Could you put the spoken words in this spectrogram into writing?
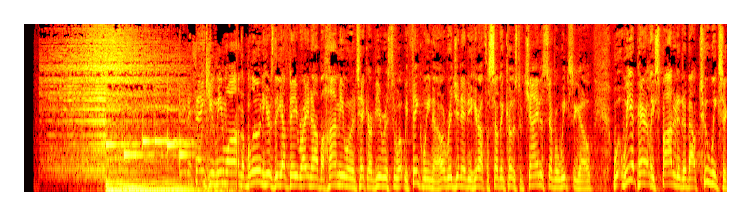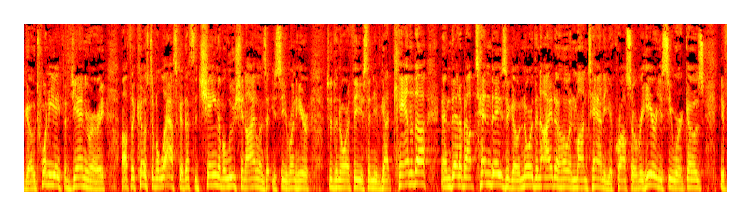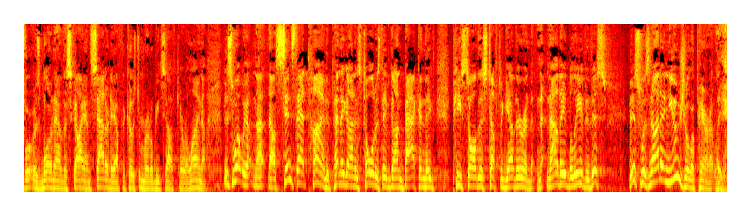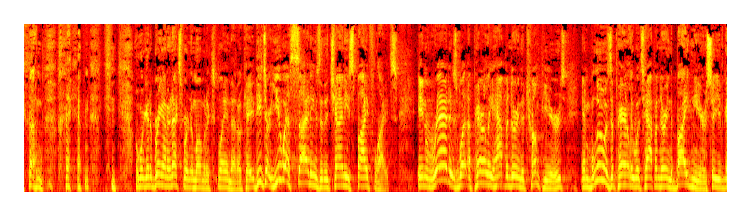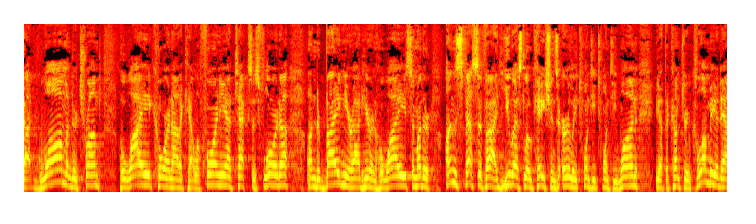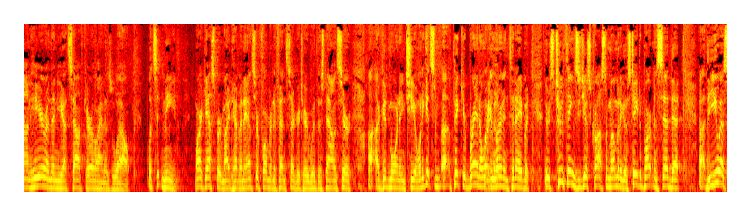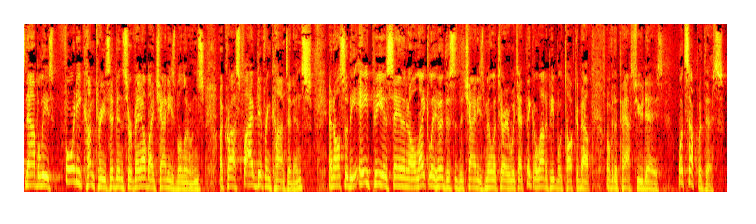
Thank you. Meanwhile, on the balloon, here's the update right now behind me. We want to take our viewers to what we think we know. Originated here off the southern coast of China several weeks ago. We apparently spotted it about two weeks ago, 28th of January, off the coast of Alaska. That's the chain of Aleutian Islands that you see run here to the northeast. And you've got Canada, and then about 10 days ago, northern Idaho and Montana. You cross over here and you see where it goes before it was blown out of the sky on Saturday off the coast of Myrtle Beach, South Carolina. This is what we now, now since that time, the Pentagon has told us they've gone back and they've pieced all this stuff together, and now they believe that this This was not unusual, apparently. Um, we're going to bring on an expert in a moment to explain that, okay? These are U.S. sightings of the Chinese spy flights. In red is what apparently happened during the Trump years. and blue is apparently what's happened during the Biden years. So you've got Guam under Trump, Hawaii, Coronado, California, Texas, Florida. Under Biden, you're out here in Hawaii, some other unspecified U.S. locations early 2021. You got the country of Colombia down here, and then you got South Carolina as well. What's it mean? Mark Esper might have an answer, former defense secretary with us now. And, sir, uh, good morning to you. I want to get some, uh, pick your brain on what you're go. learning today, but there's two things that just crossed a moment ago. State Department said that uh, the U.S. now believes 40 countries have been surveilled by Chinese balloons across five different continents. And also the AP is saying that in all likelihood, this is the Chinese military, which I think a lot of people have talked about over the past few days. What's up with this?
